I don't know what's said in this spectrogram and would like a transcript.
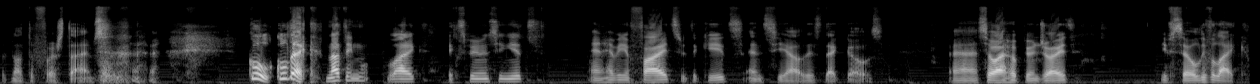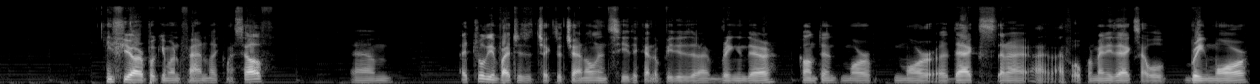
but not the first times. cool, cool deck. Nothing like experiencing it and having fights with the kids and see how this deck goes. Uh, so I hope you enjoyed. If so, leave a like. If you are a Pokemon fan like myself, um, I truly invite you to check the channel and see the kind of videos that I'm bringing there. Content, more more uh, decks that I, I've opened many decks. I will bring more,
